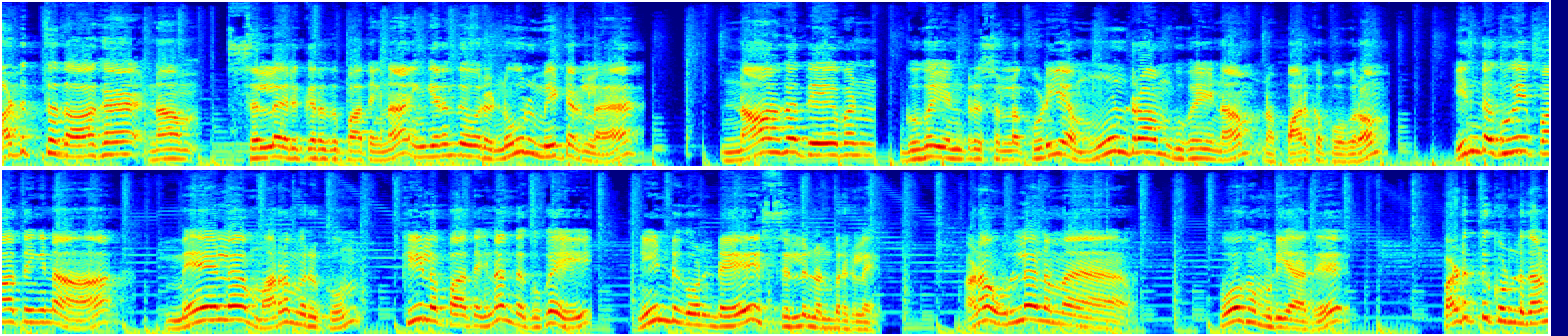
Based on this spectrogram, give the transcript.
அடுத்ததாக நாம் செல்ல இருக்கிறது பாத்தீங்கன்னா இங்கிருந்து ஒரு நூறு மீட்டர்ல நாகதேவன் குகை என்று சொல்லக்கூடிய மூன்றாம் குகையை நாம் நாம் பார்க்க போகிறோம். இந்த குகை பாத்தீங்கன்னா மேல மரம் இருக்கும். கீழே பாத்தீங்கன்னா இந்த குகை நீண்டு கொண்டே செல்லு நண்பர்களே. ஆனா உள்ள நம்ம போக முடியாது. படுத்து கொண்டுதான்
